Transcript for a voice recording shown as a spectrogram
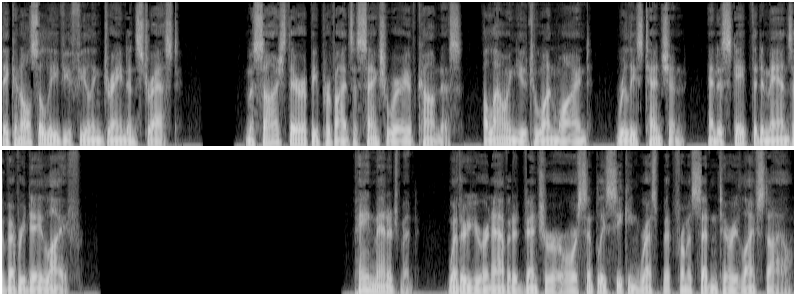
they can also leave you feeling drained and stressed. Massage therapy provides a sanctuary of calmness, allowing you to unwind, release tension, and escape the demands of everyday life. Pain management. Whether you're an avid adventurer or simply seeking respite from a sedentary lifestyle,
